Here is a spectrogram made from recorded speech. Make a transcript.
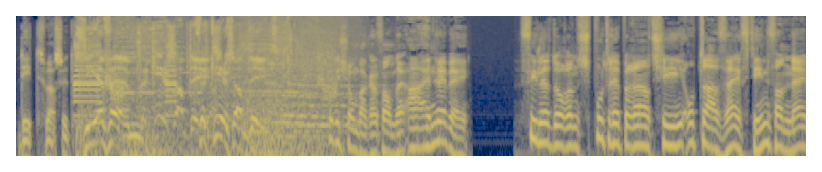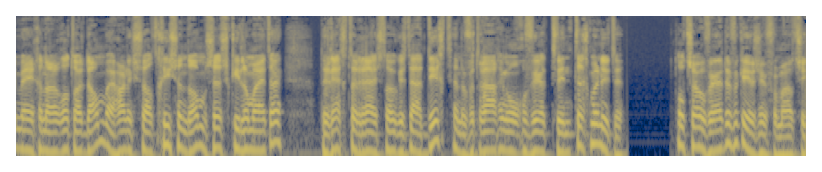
Dit was het ZFM Verkeersupdate. Verkeersupdate. Van de ANWB. File door een spoedreparatie op de A15 van Nijmegen naar Rotterdam... bij Harningsveld-Giessendam, 6 kilometer. De rechterrijstrook is daar dicht en de vertraging ongeveer 20 minuten. Tot zover de verkeersinformatie.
